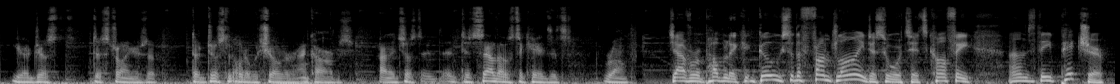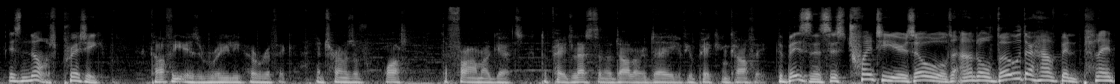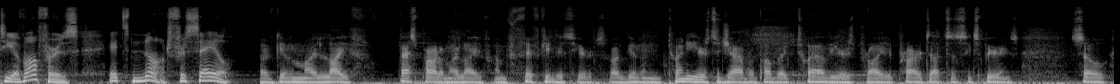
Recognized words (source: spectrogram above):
you're just destroying yourself. They're just loaded with sugar and carbs, and it's just to sell those to kids, it's wrong. Java Republic goes to the front line to sort its coffee, and the picture is not pretty. Coffee is really horrific in terms of what the farmer gets. They're paid less than a dollar a day if you're picking coffee. The business is 20 years old, and although there have been plenty of offers, it's not for sale. I've given my life, best part of my life. I'm 50 this year, so I've given 20 years to Java Republic, 12 years prior, prior to that to experience. So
